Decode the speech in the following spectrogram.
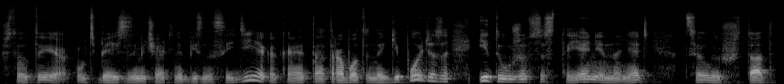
что ты, у тебя есть замечательная бизнес-идея, какая-то отработанная гипотеза, и ты уже в состоянии нанять целый штат,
